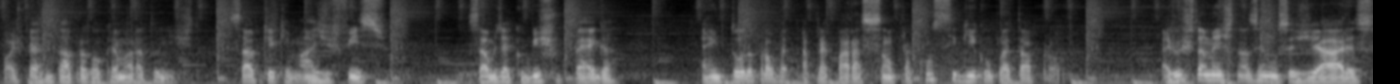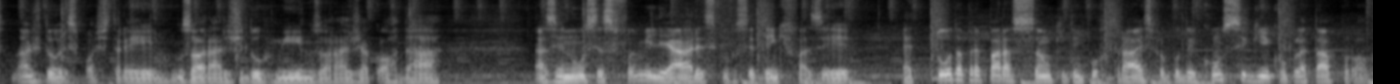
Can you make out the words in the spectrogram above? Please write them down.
Pode perguntar para qualquer maratonista. Sabe o que é mais difícil? Sabe onde é que o bicho pega? É em toda a preparação para conseguir completar a prova. É justamente nas renúncias diárias, nas dores pós-treino, nos horários de dormir, nos horários de acordar, nas renúncias familiares que você tem que fazer. É toda a preparação que tem por trás para poder conseguir completar a prova.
